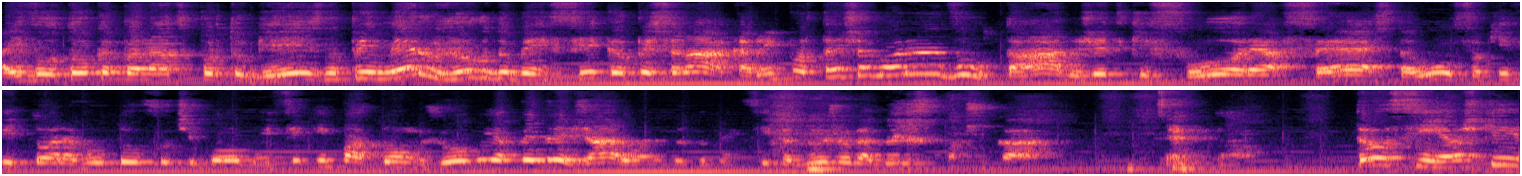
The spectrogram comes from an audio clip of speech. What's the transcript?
Aí voltou o Campeonato Português. No primeiro jogo do Benfica, eu pensei, ah, cara, o importante agora é voltar do jeito que for, é a festa, ufa, que vitória, voltou o futebol. O Benfica empatou um jogo e apedrejaram o ônibus do Benfica, dois jogadores se machucaram. Então, assim, acho que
